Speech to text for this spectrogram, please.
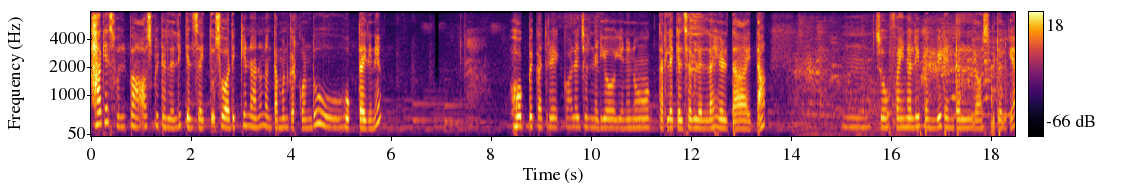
ಹಾಗೆ ಸ್ವಲ್ಪ ಹಾಸ್ಪಿಟಲಲ್ಲಿ ಕೆಲಸ ಇತ್ತು. ಸೊ ಅದಕ್ಕೆ ನಾನು ನನ್ನ ತಮ್ಮನ ಕರ್ಕೊಂಡು ಹೋಗ್ತಾ ಇದ್ದೀನಿ. ಹೋಗಬೇಕಾದ್ರೆ ಕಾಲೇಜಲ್ಲಿ ನಡೆಯೋ ಏನೇನೋ ತರಲೆ ಕೆಲಸಗಳೆಲ್ಲ ಹೇಳ್ತಾ ಇದ್ದ. ಸೊ ಫೈನಲಿ ಬಂದ್ವಿ ಡೆಂಟಲ್ ಹಾಸ್ಪಿಟಲ್ಗೆ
